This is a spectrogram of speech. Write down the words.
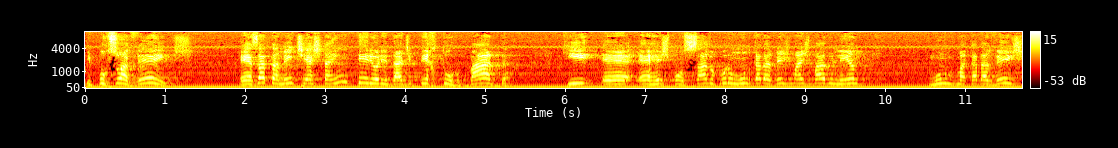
E por sua vez, é exatamente esta interioridade perturbada que é, é responsável por um mundo cada vez mais barulhento, um mundo cada vez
